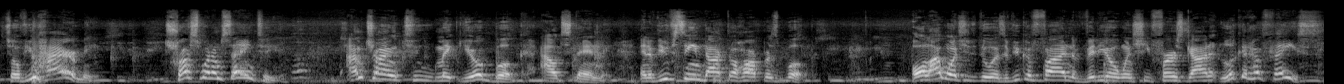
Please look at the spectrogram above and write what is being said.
So if you hire me, trust what I'm saying to you. I'm trying to make your book outstanding. And if you've seen Dr. Harper's book, all I want you to do is if you can find the video when she first got it, look at her face.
